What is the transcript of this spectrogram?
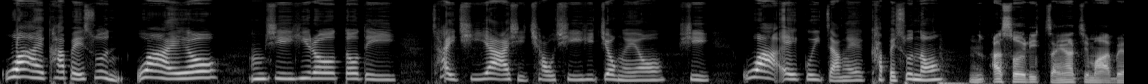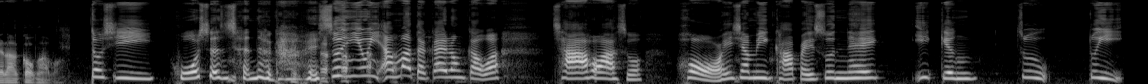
我的咖啡笋，我的哦，毋是迄落倒伫菜市啊，还是超市迄种的哦，是我的规丛的咖啡笋哦。”嗯，啊，所以你知影即马要哪讲啊无？都是活生生的咖啡笋，因为阿嬷大概拢甲我插话说，吼、迄啥物咖啡笋，迄已经做对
